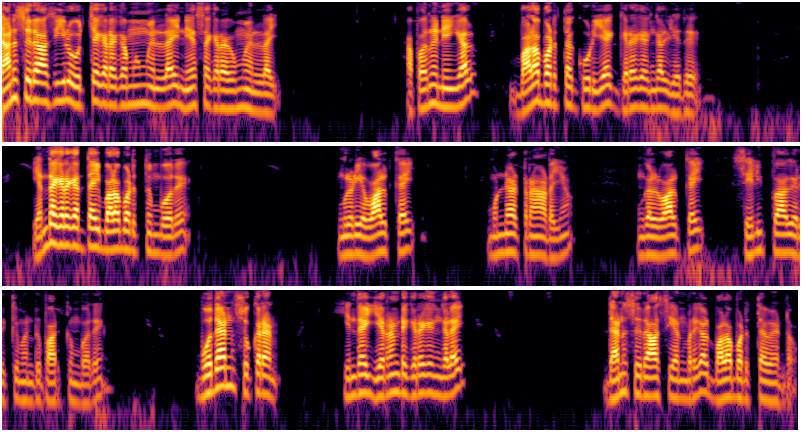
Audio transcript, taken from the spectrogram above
தனுசு ராசியில் உச்ச கிரகமும் இல்லை நேச கிரகமும் இல்லை. அப்போ வந்து நீங்கள் பலப்படுத்தக்கூடிய கிரகங்கள் எது? எந்த கிரகத்தை பலப்படுத்தும் போது உங்களுடைய வாழ்க்கை முன்னேற்றம் அடையும் உங்கள் வாழ்க்கை செழிப்பாக இருக்கும் என்று பார்க்கும்போது புதன் சுக்கரன் இந்த இரண்டு கிரகங்களை தனுசு ராசி அன்பர்கள் பலப்படுத்த வேண்டும்.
